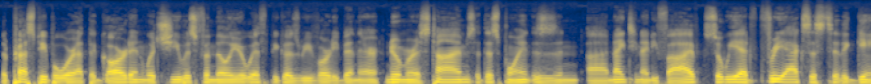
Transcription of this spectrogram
the press people were at the Garden, which he was familiar with because we've already been there numerous times at this point. This is in uh, 1995. So we had free access to the game.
